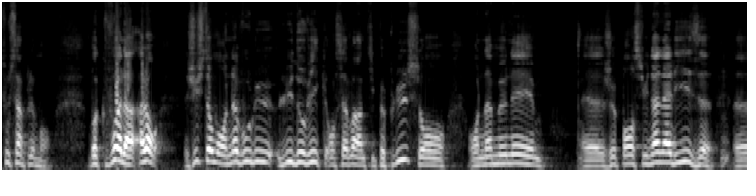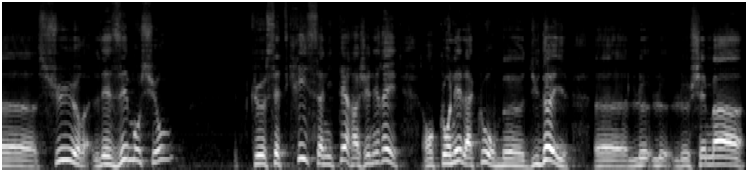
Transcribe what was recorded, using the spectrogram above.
tout simplement. Donc voilà, alors justement, on a voulu, Ludovic, en savoir un petit peu plus, on, on a mené euh, je pense, une analyse euh, sur les émotions que cette crise sanitaire a générées. On connaît la courbe du deuil, euh, le, schéma,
